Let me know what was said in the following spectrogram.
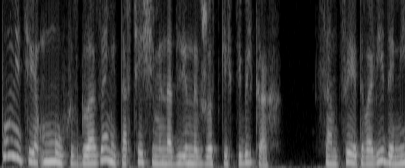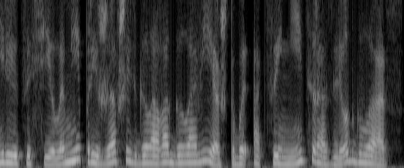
Помните мух с глазами, торчащими на длинных жестких стебельках? Самцы этого вида меряются силами, прижавшись голова к голове, чтобы оценить разлет глаз.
